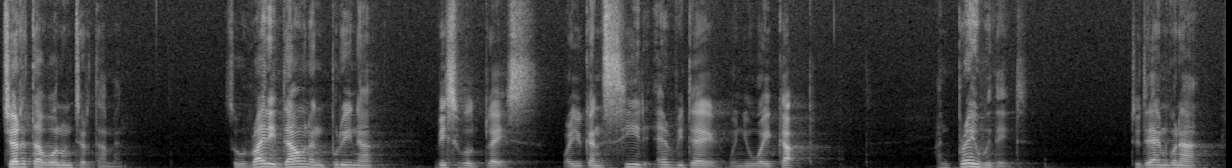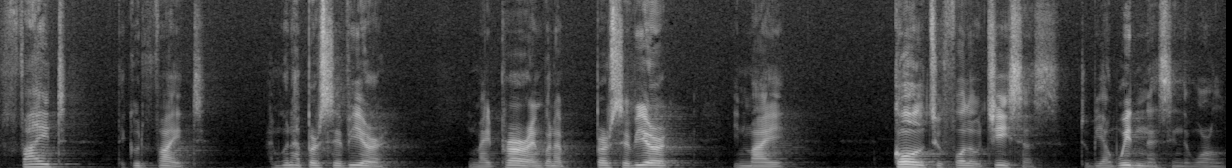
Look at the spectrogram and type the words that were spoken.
Certa bonum certamen. So write it down and put in a visible place where you can see it every day when you wake up and pray with it. Today I'm going to fight the good fight I'm going to persevere in my prayer. I'm going to persevere in my call to follow Jesus, to be a witness in the world.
